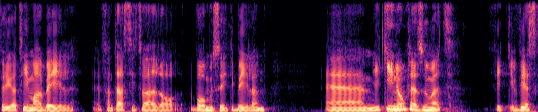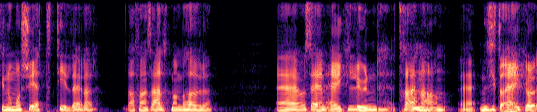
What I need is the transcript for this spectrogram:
Fyra timmar i bil. Eh, Fantastiskt väder, bra musik i bilen. Eh, gick in i omklädningsrummet, fick väska nummer 21 tilldelad. Där fanns allt man behövde. Eh, och sen Erik Lund, tränaren. Nu sitter Erik och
